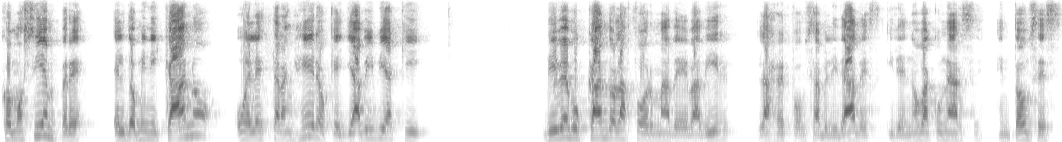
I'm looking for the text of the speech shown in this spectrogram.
como siempre, el dominicano o el extranjero que ya vive aquí vive buscando la forma de evadir las responsabilidades y de no vacunarse. Entonces,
